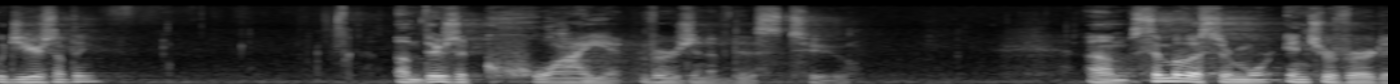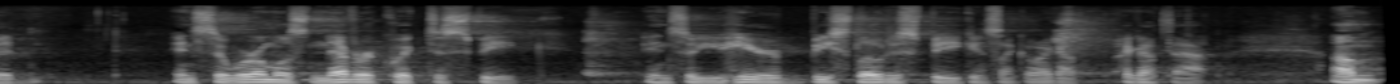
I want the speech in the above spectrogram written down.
Would you hear something? Um, there's a quiet version of this too. Um, some of us are more introverted, and so we're almost never quick to speak. And so you hear, be slow to speak, and it's like, oh, I got, I got that. Um,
